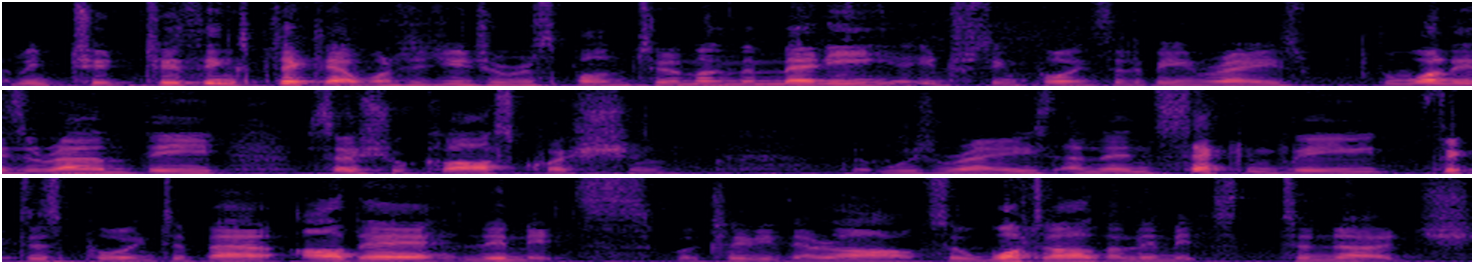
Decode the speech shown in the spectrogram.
I mean, two, two things particularly I wanted you to respond to among the many interesting points that have been raised. The one is around the social class question that was raised. And then, secondly, Victor's point about are there limits? Well, clearly there are. So, what are the limits to nudge?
